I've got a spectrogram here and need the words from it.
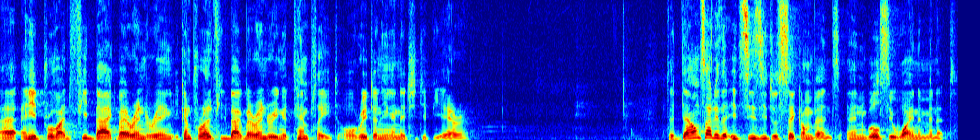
uh, and it provides feedback by rendering. It can provide feedback by rendering a template or returning an HTTP error. The downside is that it's easy to circumvent, and we'll see why in a minute.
